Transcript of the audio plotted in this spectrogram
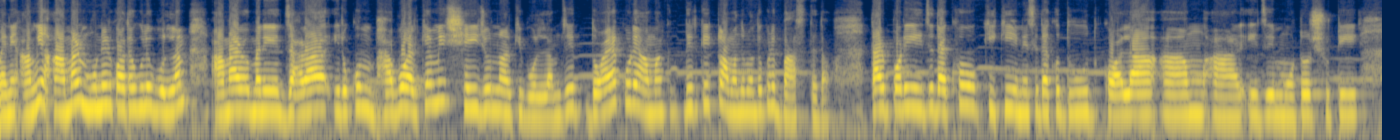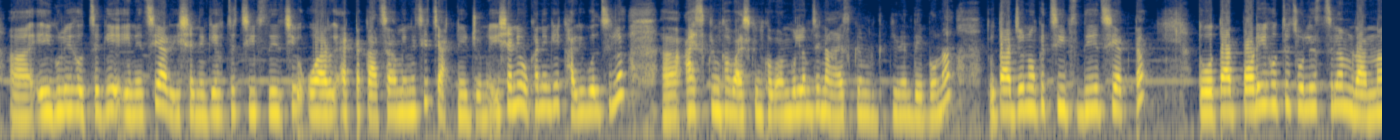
মানে আমি আমার মনের কথাগুলো বললাম, আমার মানে যারা এরকম ভাবো আর কি, আমি সেই জন্য আর কি বললাম যে দয়া করে আমাদেরকে একটু আমাদের মতো করে বাঁচতে দাও। তারপরে এই যে দেখো কি কি এনেছি, দেখো দুধ, কলা, আম আর এই যে মটরশুঁটি এইগুলি হচ্ছে গিয়ে এনেছি আর ঈশানি গিয়ে হচ্ছে চিপস দিয়েছি। ও আর একটা কাঁচা আম এনেছি চাটনির জন্য। ঈশানী ওখানে গিয়ে খালি বলছিল আইসক্রিম খাব আইসক্রিম খাব। আমি বললাম যে, না আইসক্রিম কিনে দেবো না। তো তার জন্য ওকে চিপস দিয়েছি একটা। তো তারপরেই হচ্ছে চলে এসেছিলাম রান্না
